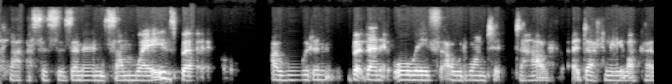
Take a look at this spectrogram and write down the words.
classicism in some ways, but I wouldn't. But then it always, I would want it to have a definitely like a,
